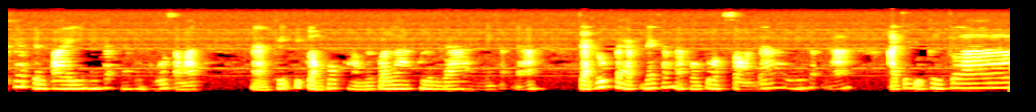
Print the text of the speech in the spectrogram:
แคบเกินไปนะครับนะคุณก็สามารถคลิกที่กล่องข้อความแล้วก็ลากเพิ่มได้นะครับนะจัดรูปแบบนะครับนะของตัวอักษรได้นะครับนะอาจจะอยู่กลางกลาง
